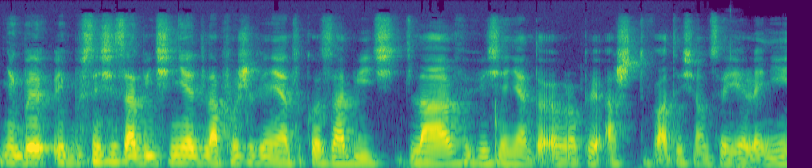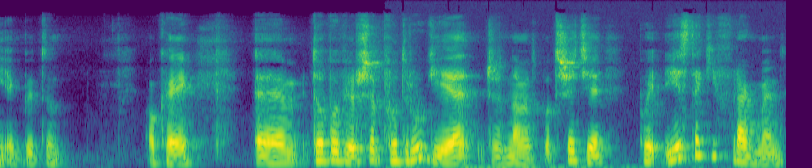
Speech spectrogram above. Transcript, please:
jakby, jakby w sensie zabić nie dla pożywienia, tylko zabić dla wywiezienia do Europy aż 2000 jeleni, jakby to okej. Okay. To po pierwsze. Po drugie, czy nawet po trzecie, jest taki fragment,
